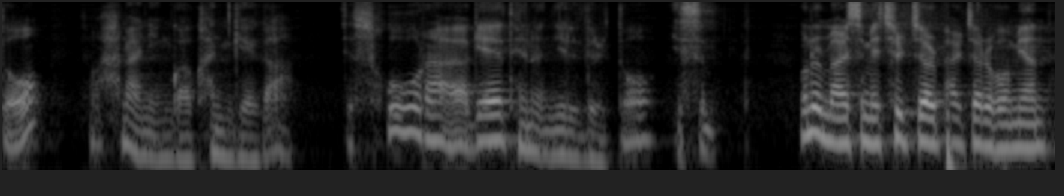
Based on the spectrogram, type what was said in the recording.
또 하나님과 관계가 소홀하게 되는 일들도 있습니다. 오늘 말씀의 7절, 8절을 보면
